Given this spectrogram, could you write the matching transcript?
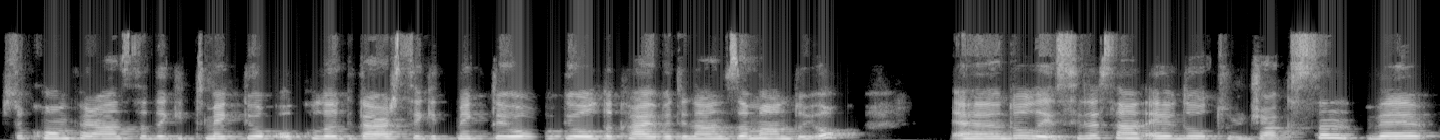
işte konferansa da gitmek yok, okula derse gitmek de yok, yolda kaybedilen zaman da yok. Dolayısıyla sen evde oturacaksın ve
